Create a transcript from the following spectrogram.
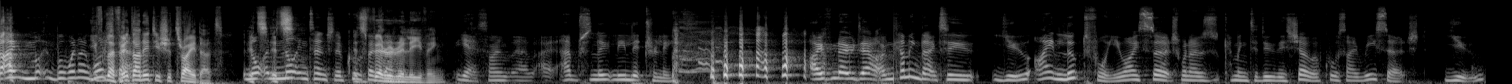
I'm, I'm- but when I You've never that, done it, you should try that. not, It's, it's, not intentionally, of course. it's very relieving. Yes, I'm uh, absolutely, literally. I've no doubt. I'm coming back to you. I looked for you. I searched when I was coming to do this show. Of course, I researched you.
